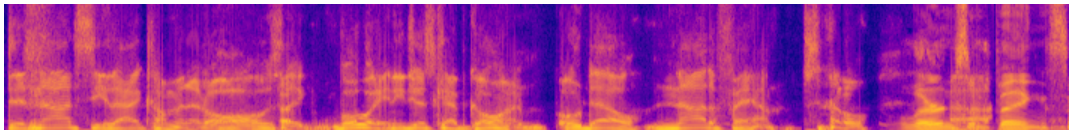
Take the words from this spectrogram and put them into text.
Did not see that coming at all. I was like, boy, and he just kept going. Odell, not a fan. So Learn some things.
